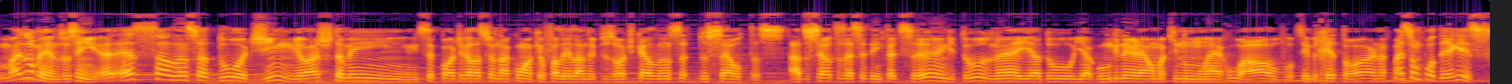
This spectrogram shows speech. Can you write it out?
mais ou menos, assim, é, essa lança do Odin, eu acho também você pode relacionar com a que eu falei lá no episódio, que é a lança dos Celtas. A dos Celtas é sedenta de sangue e tudo, né? E a do a Gungnir é uma que não erra o alvo, sempre retorna. Mas são poderes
